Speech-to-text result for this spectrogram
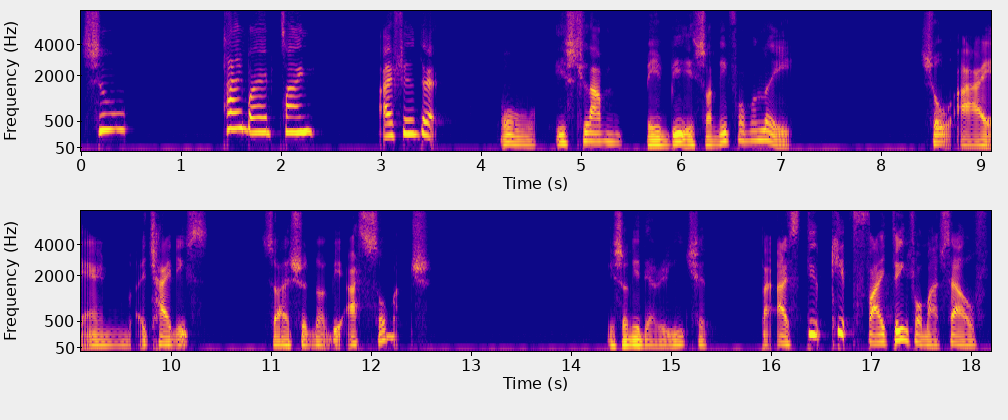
So, time by time, I feel that, oh, Islam maybe is only for Malay. So I am a Chinese, so I should not be asked so much. It's only their religion. But I still keep fighting for myself.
